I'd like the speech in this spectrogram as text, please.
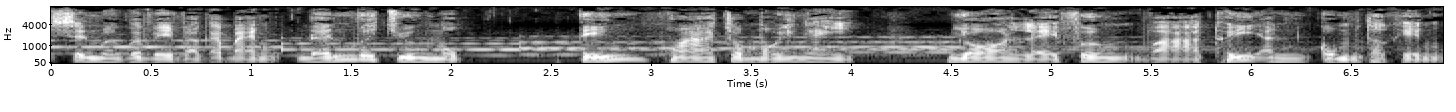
Xin mời quý vị và các bạn đến với chuyên mục Tiếng Hoa cho mỗi ngày do Lệ Phương và Thúy Anh cùng thực hiện.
